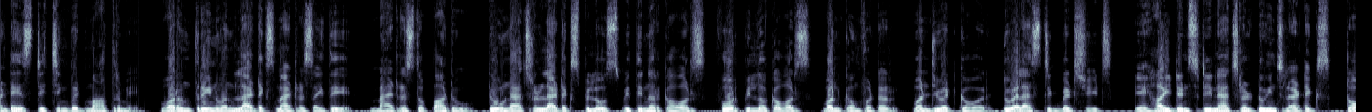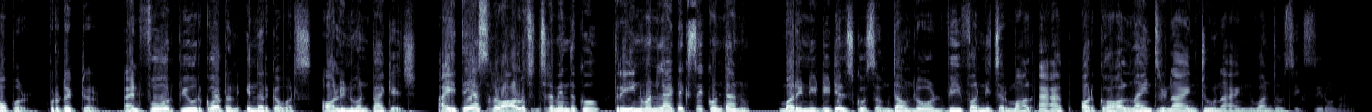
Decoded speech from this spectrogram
అంటే స్టిచ్చింగ్ బెడ్ మాత్రమే. Varam three in one latex mattress అయితే మ్యాట్రెస్తో పాటు two natural latex pillows with inner covers four pillow covers one comforter one duvet cover two elastic bed sheets a high density natural two inch latex topper protector and four pure cotton inner covers all in one package. అయితే అసలు ఆలోచించడం ఎందుకు? Three in one లాటెక్సే కొంటాను. మరిన్ని details కోసం download V furniture mall app or call nine three nine two nine one two six zero nine.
